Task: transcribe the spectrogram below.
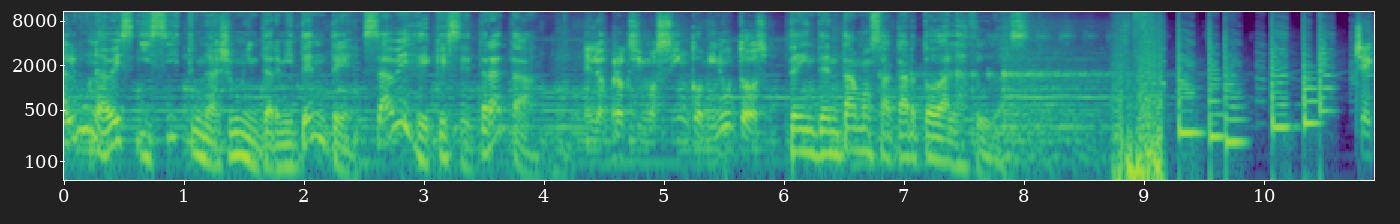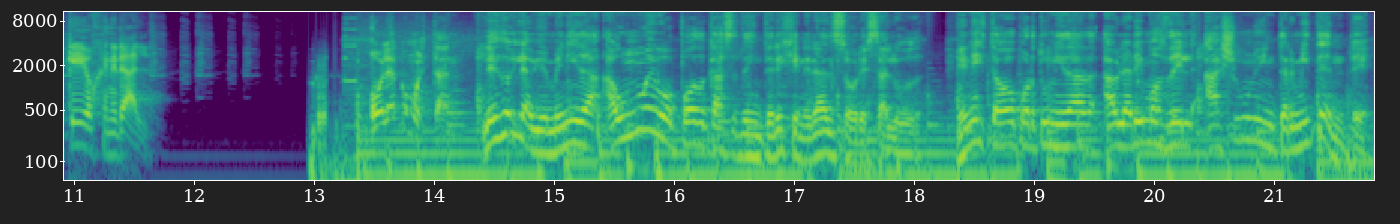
¿Alguna vez hiciste un ayuno intermitente? ¿Sabes de qué se trata? En los próximos 5 minutos te intentamos sacar todas las dudas. Chequeo general. Hola, ¿cómo están? Les doy la bienvenida a un nuevo podcast de interés general sobre salud. En esta oportunidad hablaremos del ayuno intermitente.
